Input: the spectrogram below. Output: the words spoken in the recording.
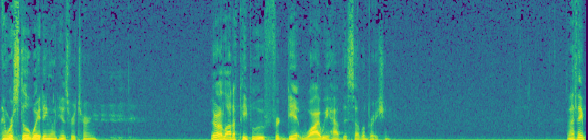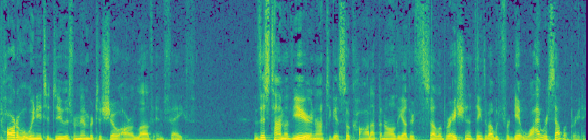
and we're still waiting on his return, there are a lot of people who forget why we have this celebration. And I think part of what we need to do is remember to show our love and faith. This time of year, not to get so caught up in all the other celebration and things about, we forget why we're celebrating.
